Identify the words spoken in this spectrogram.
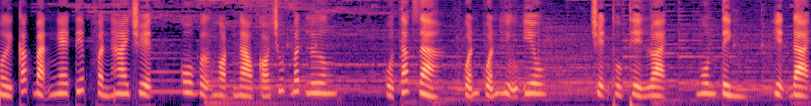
Mời các bạn nghe tiếp phần 2 chuyện Cô vợ ngọt ngào có chút bất lương của tác giả Quẫn Quẫn Hữu Yêu. Chuyện thuộc thể loại ngôn tình, hiện đại.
